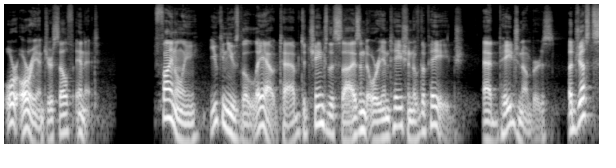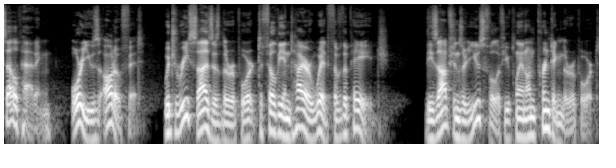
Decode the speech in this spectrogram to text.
or orient yourself in it. Finally, you can use the Layout tab to change the size and orientation of the page add page numbers, adjust cell padding, or use AutoFit, which resizes the report to fill the entire width of the page. These options are useful if you plan on printing the report.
